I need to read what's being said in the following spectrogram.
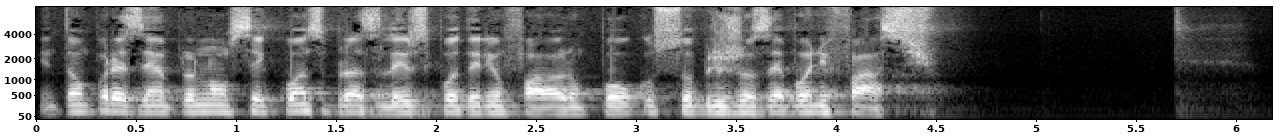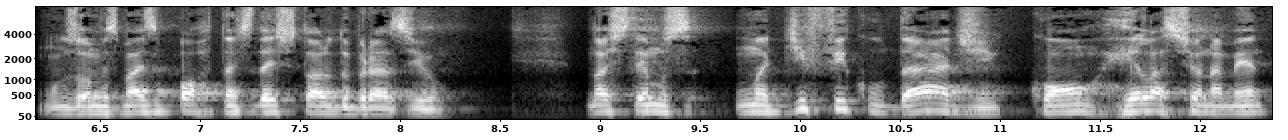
Então, por exemplo, eu não sei quantos brasileiros poderiam falar um pouco sobre José Bonifácio, um dos homens mais importantes da história do Brasil nós temos uma dificuldade com relacionamento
